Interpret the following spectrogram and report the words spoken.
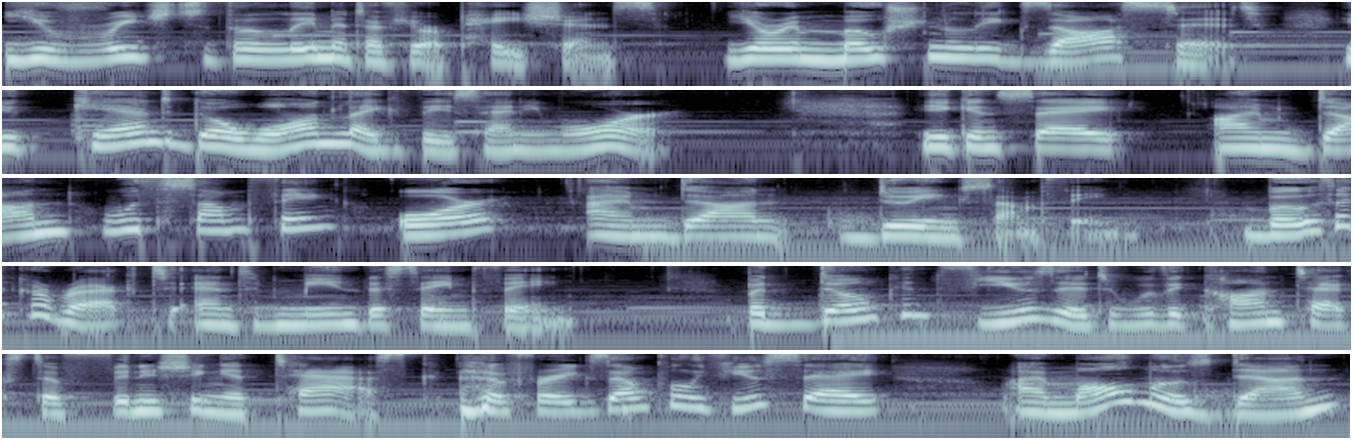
you've reached the limit of your patience. You're emotionally exhausted. You can't go on like this anymore. You can say, I'm done with something or I'm done doing something. Both are correct and mean the same thing. But don't confuse it with the context of finishing a task. For example, if you say, I'm almost done,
